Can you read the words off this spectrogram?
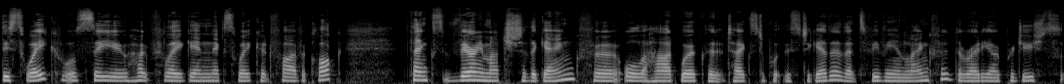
this week. We'll see you hopefully again next week at five o'clock. Thanks very much to the gang for all the hard work that it takes to put this together. That's Vivian Langford, the radio produce,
